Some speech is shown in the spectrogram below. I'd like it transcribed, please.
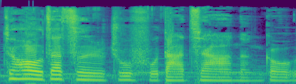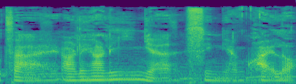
最后，再次祝福大家能够在二零二零一年新年快乐，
